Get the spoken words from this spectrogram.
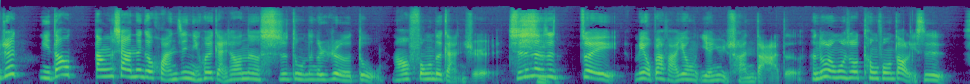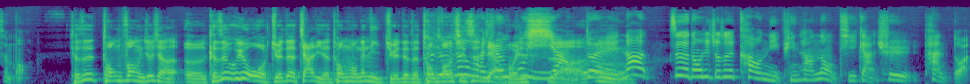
觉得你到当下那个环境，你会感受到那个湿度、那个热度，然后风的感觉，其实那是最没有办法用言语传达的。很多人问说，通风到底是什么？可是通风，你就想呃，可是因为我觉得家里的通风跟你觉得的通风其实两回事。对，嗯那这个东西就是靠你平常那种体感去判断。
